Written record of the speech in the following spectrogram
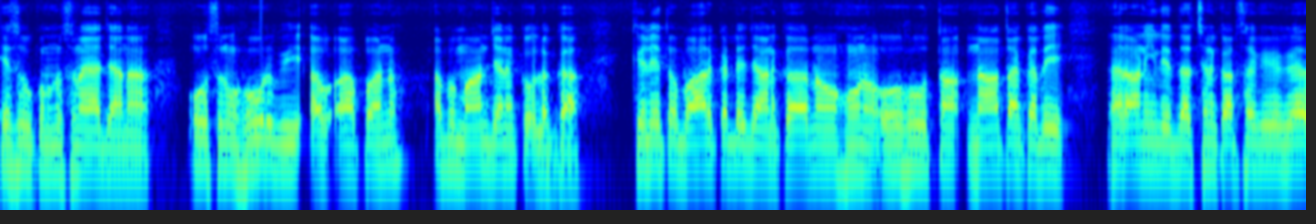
ਇਸ ਹੁਕਮ ਨੂੰ ਸੁਣਾਇਆ ਜਾਣਾ, ਉਸ ਨੂੰ ਹੋਰ ਵੀ ਅਪ- ਆਪਨ, ਅਪਮਾਨਜਨਕ ਲੱਗਾ। ਕਿਲੇ ਤੋਂ ਬਾਹਰ ਕੱਢੇ ਜਾਣ ਕਾਰਨ ਹੁਣ ਉਹ ਤਾਂ, ਨਾ ਤਾਂ ਕਦੇ ਰਾਣੀ ਦੇ ਦਰਸ਼ਨ ਕਰ ਸਕੇਗਾ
